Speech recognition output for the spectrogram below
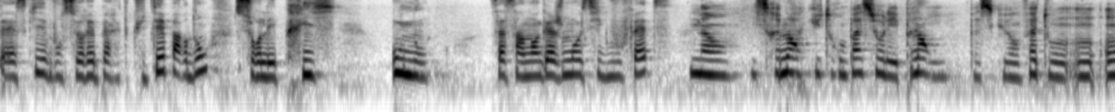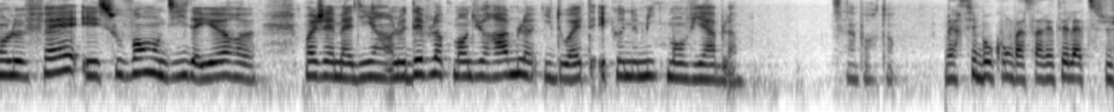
est-ce qu'ils vont se répercuter pardon, sur les prix ou non? Ça, c'est un engagement aussi que vous faites Non, ils ne se répercuteront pas sur les prix. Parce qu'en fait, on, le fait et souvent on dit d'ailleurs, euh, moi j'aime à dire, hein, le développement durable, il doit être économiquement viable. C'est important. Merci beaucoup, on va s'arrêter là-dessus.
